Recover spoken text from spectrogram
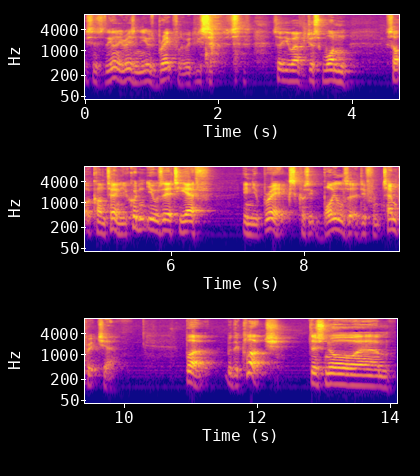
He says, the only reason you use brake fluid is so you have just one sort of container. You couldn't use ATF in your brakes because it boils at a different temperature. But with the clutch, there's no, um,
